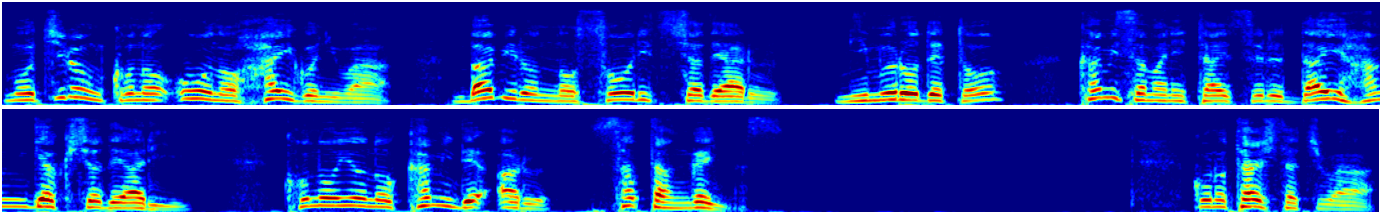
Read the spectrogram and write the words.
もちろんこの王の背後には、バビロンの創立者であるニムロデと神様に対する大反逆者であり、この世の神であるサタンがいます。この大使たちは、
